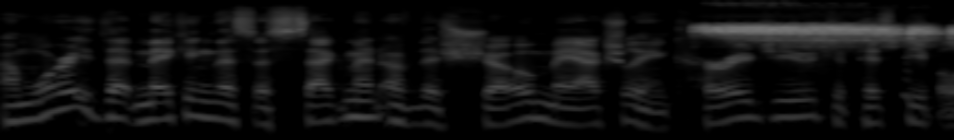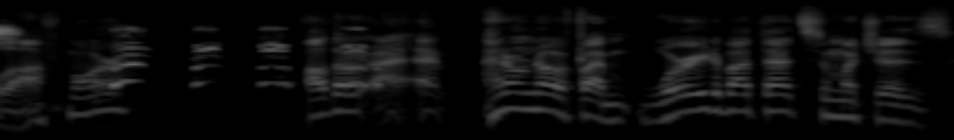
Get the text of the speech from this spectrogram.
I'm worried that making this a segment of the show may actually encourage you to piss people off more. Although I, I don't know if I'm worried about that so much as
